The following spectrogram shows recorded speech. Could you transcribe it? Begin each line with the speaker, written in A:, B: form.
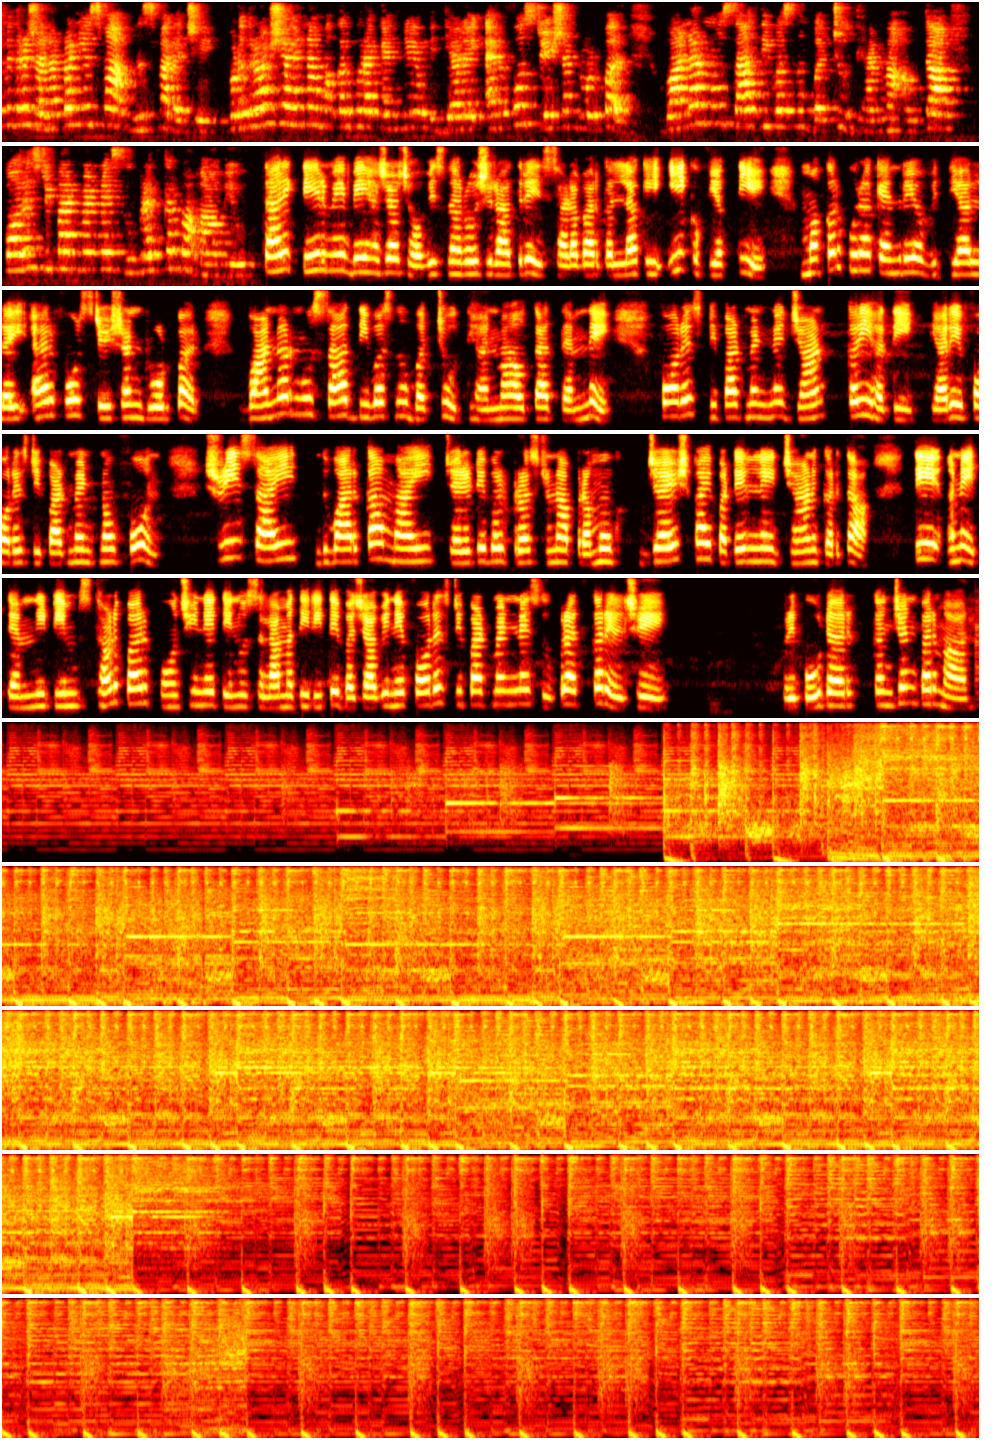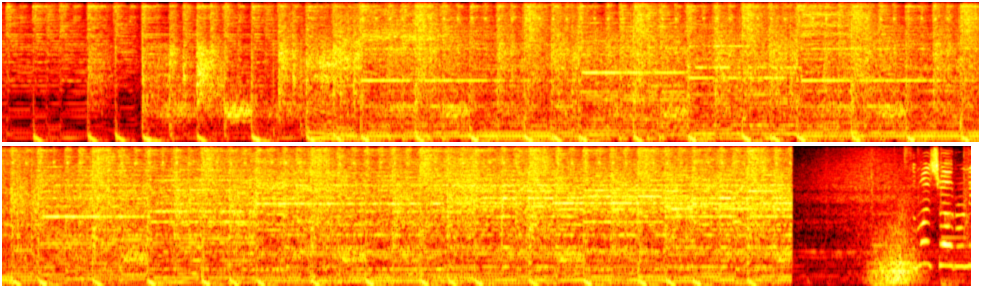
A: ધર્મેન્દ્ર જનાપા ન્યૂઝમાં આપનું સ્વાગત છે. વડોદરા શહેરના મકરપુરા કેન્દ્રીય વિદ્યાલય એરફોર્સ સ્ટેશન રોડ પર વાનરનું સાત દિવસનું બચ્ચું ધ્યાનમાં આવતા ફોરેસ્ટ ડિપાર્ટમેન્ટને સુપ્રત કરવામાં આવ્યું. તારીખ તેર મે બે હજાર ચોવીસના રોજ રાત્રે સાડા બાર કલાકે એક વ્યક્તિએ મકરપુરા કેન્દ્રીય વિદ્યાલય એરફોર્સ સ્ટેશન રોડ પર વાનરનું સાત દિવસનું બચ્ચું ધ્યાનમાં આવતા તેમને ફોરેસ્ટ ડિપાર્ટમેન્ટને જાણ કરી હતી ત્યારે ફોરેસ્ટ ડિપાર્ટમેન્ટનો ફોન શ્રી સાઈ દ્વારકામાઈ ચેરિટેબલ ટ્રસ્ટના પ્રમુખ જયેશભાઈ પટેલને જાણ કરતા તે અને તેમની ટીમ સ્થળ પર પહોંચીને તેનું સલામતી રીતે બચાવીને ફોરેસ્ટ ડિપાર્ટમેન્ટને સુપ્રત કરેલ છે. રિપોર્ટર કંચન પરમાર.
